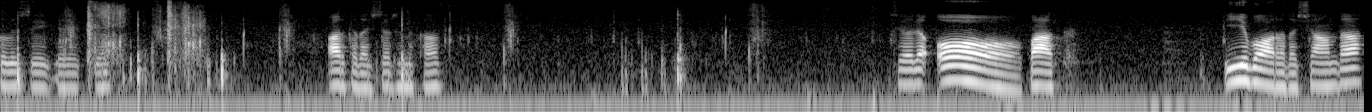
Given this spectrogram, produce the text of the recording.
Kılıçla gerek yok. Arkadaşlar şimdi kaz. Şöyle o bak. İyi bu arada şu anda.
